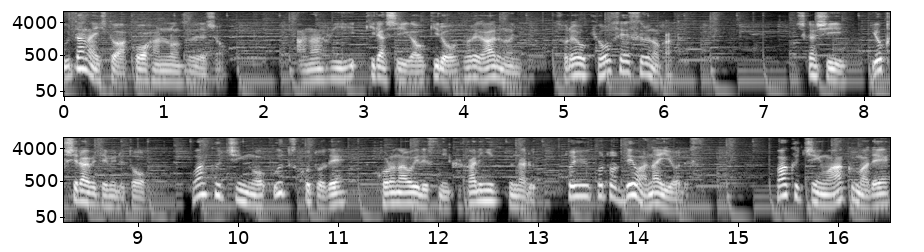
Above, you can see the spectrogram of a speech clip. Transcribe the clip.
打たない人はこう反論するでしょう。アナフィキラシーが起きる恐れがあるのに、それを強制するのかと。しかし、よく調べてみると、ワクチンを打つことでコロナウイルスにかかりにくくなるということではないようです。ワクチンはあくまで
